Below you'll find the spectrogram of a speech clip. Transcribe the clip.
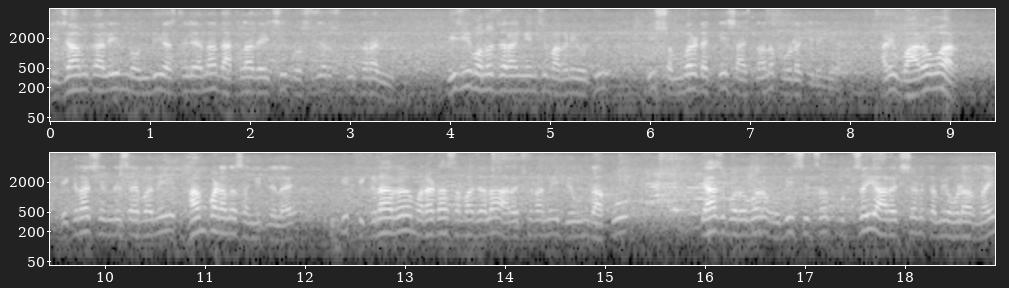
निजामकालीन नोंदी असलेल्यांना दाखला द्यायची प्रोसिजर सुरू करावी ही जी मनोज जरांगेंची मागणी होती ही शंभर टक्के शासनानं पूर्ण केलेली आहे. आणि वारंवार एकनाथ शिंदेसाहेबांनी ठामपणानं सांगितलेलं आहे की टिकणारं मराठा समाजाला आरक्षण आम्ही देऊन दाखवू. त्याचबरोबर ओबीसीचं कुठचंही आरक्षण कमी होणार नाही.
